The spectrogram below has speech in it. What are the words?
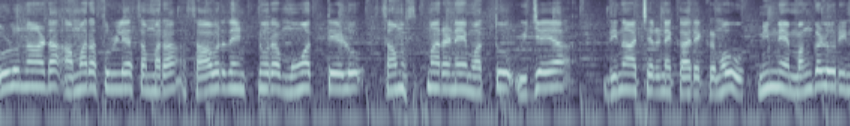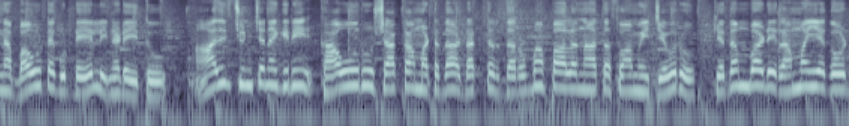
ತುಳುನಾಡ ಅಮರ ಸುಳ್ಯ ಸಮರ ಸಾವಿರದ ಎಂಟುನೂರ ಮೂವತ್ತೇಳು ಸಂಸ್ಮರಣೆ ಮತ್ತು ವಿಜಯ ದಿನಾಚರಣೆ ಕಾರ್ಯಕ್ರಮವು ನಿನ್ನೆ ಮಂಗಳೂರಿನ ಬಾವುಟಗುಡ್ಡೆಯಲ್ಲಿ ನಡೆಯಿತು. ಆದಿಚುಂಚನಗಿರಿ ಕಾವೂರು ಶಾಖಾ ಮಠದ ಡಾಕ್ಟರ್ ಧರ್ಮಪಾಲನಾಥ ಸ್ವಾಮೀಜಿಯವರು ಕೆದಂಬಾಡಿ ರಾಮಯ್ಯಗೌಡ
